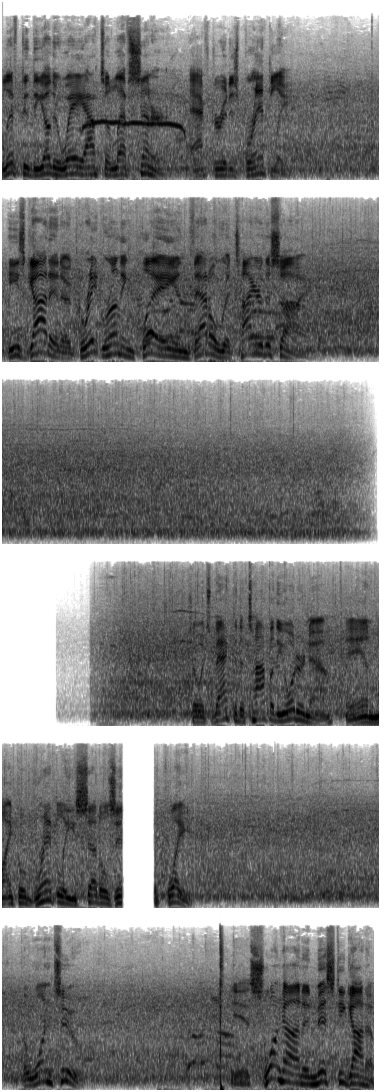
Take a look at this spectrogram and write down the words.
Lifted the other way out to left center. After it is Brantley. He's got it. A great running play, and that'll retire the side. So it's back to the top of the order now, and Michael Brantley settles in the plate. The 1-2 is swung on and missed. He got him.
